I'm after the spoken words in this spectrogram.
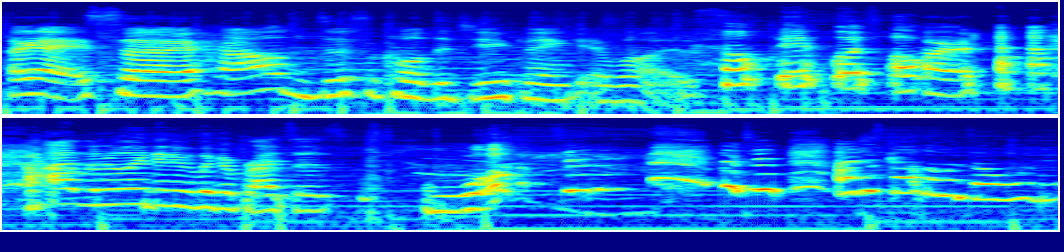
Okay, so how difficult did you think it was? Oh, it was hard. I literally didn't even look at prices. What? I did. I just got the ones I wanted.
